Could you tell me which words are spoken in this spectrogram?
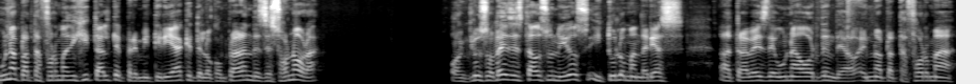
una plataforma digital te permitiría que te lo compraran desde Sonora o incluso desde Estados Unidos y tú lo mandarías a través de una orden de, en una plataforma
